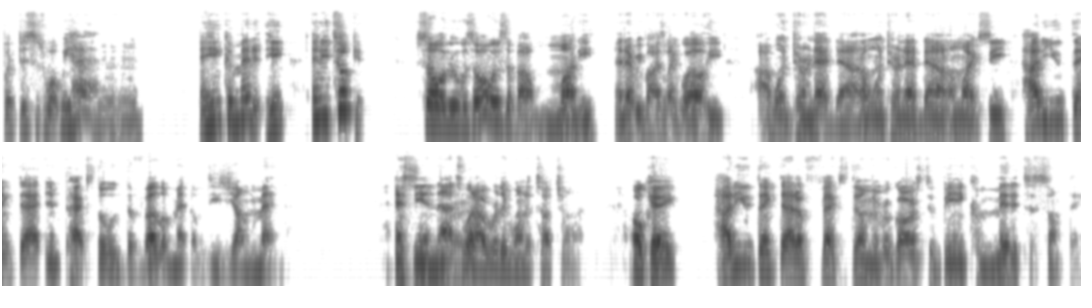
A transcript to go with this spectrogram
but this is what we have Mhm. and he committed he and he took it so it was always about money and everybody's like well he i wouldn't turn that down i wouldn't turn that down i'm like see how do you think that impacts those development of these young men and see, and that's right. what I really want to touch on. Okay. How do you think that affects them in regards to being committed to something?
